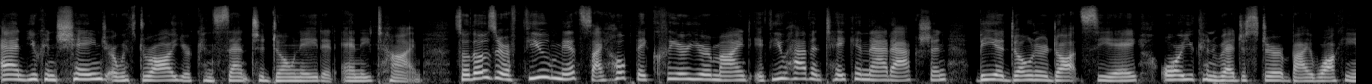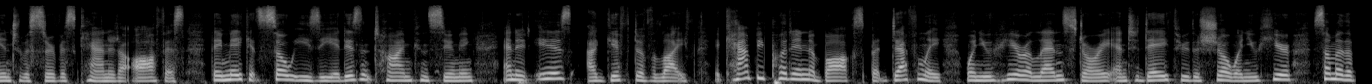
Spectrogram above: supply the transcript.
And you can change or withdraw your consent to donate at any time. So, those are a few myths. I hope they clear your mind. If you haven't taken that action, beadonor.ca, or you can register by walking into a Service Canada office. They make it so easy. It isn't time consuming, and it is a gift of life. It can't be put in a box, but definitely when you hear Ellen's story, and today through the show, when you hear some of the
